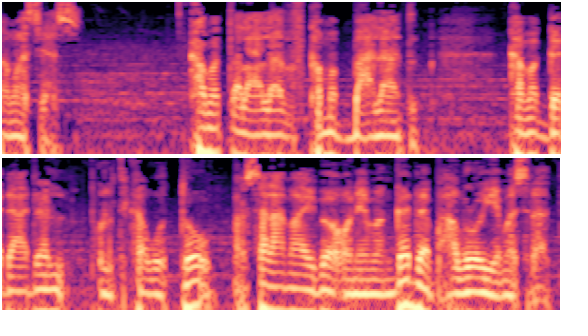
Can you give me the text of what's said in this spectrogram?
ለማስያዝ ከመጠላለፍ፣ ከመባላት፣ ከመገዳደል ፖለቲካ ወጥቶ ሰላማዊ በሆነ መንገድ አብሮ የመስራት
